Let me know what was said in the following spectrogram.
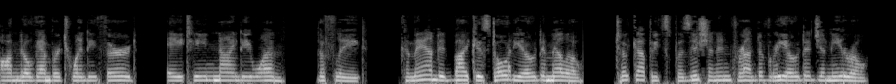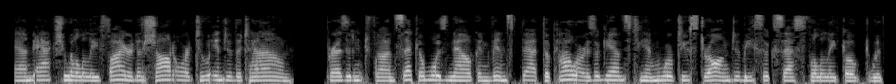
On November 23, 1891, the fleet, commanded by Custodio de Mello, took up its position in front of Rio de Janeiro, and actually fired a shot or two into the town. President Fonseca was now convinced that the powers against him were too strong to be successfully coped with.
